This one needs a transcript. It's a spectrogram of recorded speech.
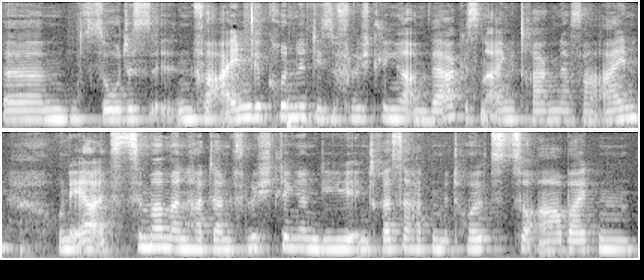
ähm, so das, einen Verein gegründet, diese Flüchtlinge am Werk, ist ein eingetragener Verein. Und er als Zimmermann hat dann Flüchtlingen, die Interesse hatten, mit Holz zu arbeiten,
